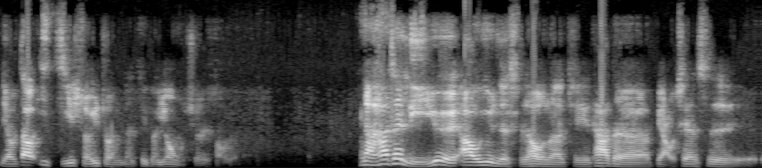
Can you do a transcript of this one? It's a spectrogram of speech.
有到一级水准的这个游泳选手的。那他在里约奥运的时候呢，其实他的表现是。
